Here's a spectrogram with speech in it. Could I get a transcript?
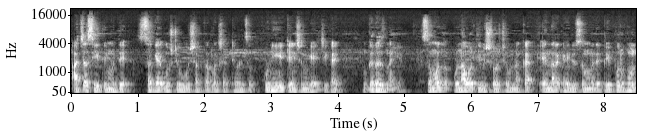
आजच्या स्थितीमध्ये सगळ्या गोष्टी होऊ शकतात लक्षात ठेवायचं. कुणीही टेन्शन घ्यायची काय गरज नाही आहे समजलं कुणावरती विश्वास ठेवू नका. येणाऱ्या काही दिवसांमध्ये पेपर होऊन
